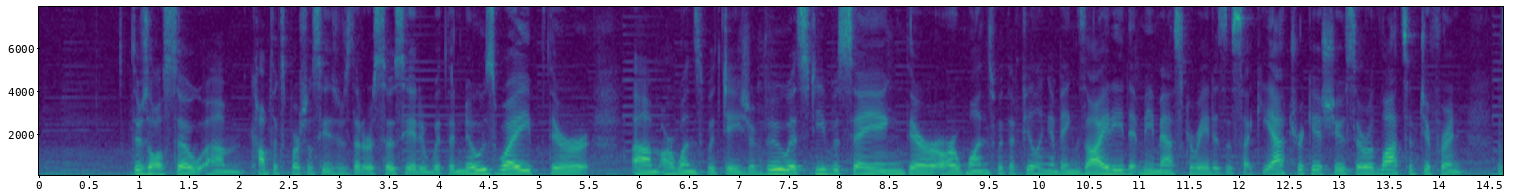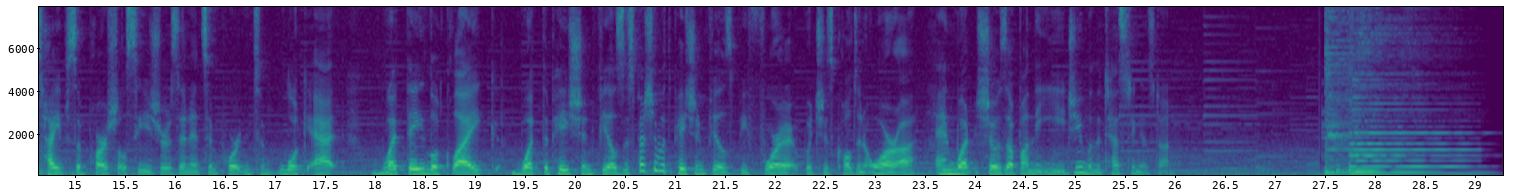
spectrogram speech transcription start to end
There's also um, complex partial seizures that are associated with the nose wipe. There um, are ones with deja vu, as Steve was saying. There are ones with a feeling of anxiety that may masquerade as a psychiatric issue. So there are lots of different types of partial seizures, and it's important to look at what they look like, what the patient feels, especially what the patient feels before it, which is called an aura, and what shows up on the EEG when the testing is done.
